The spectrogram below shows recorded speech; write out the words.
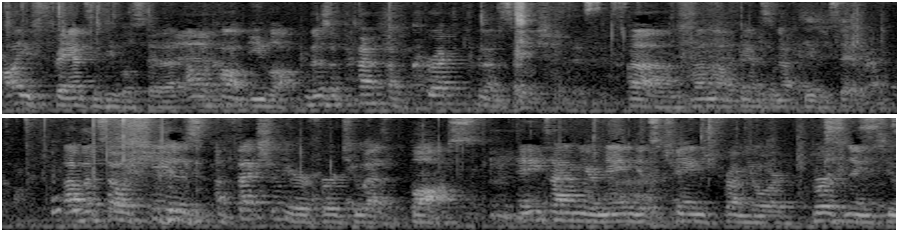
all you fancy people say that. I'm going to call him Elon. There's a, a correct pronunciation. Um, I'm not fancy enough to even say it right. Uh, but so she is affectionately referred to as boss. Anytime your name gets changed from your birth name to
